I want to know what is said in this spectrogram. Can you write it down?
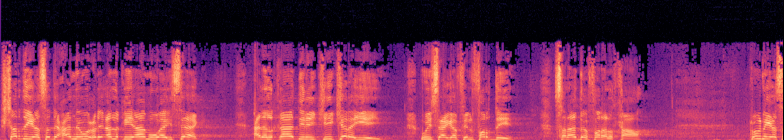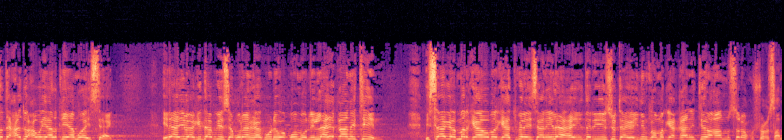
Shardiga saddexaadna wuxuu udhi alqiyaamu waa isaag. Cala alqaadiri kii karayey u istaaga fi lfardi salaadda faralkaa rugniga saddexaad waxaa weeye alqiyaam waa istaag. Ilaahay baa kitaabkiisa qur'aanka ku uhi waquumuu lilaahi qaanitiin. Istaaga markaa oo markaad tukanaysaan ilaahay darrii isu taaga idinkoo markaa qaanitiin oo aamusan oo khushuucsan.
